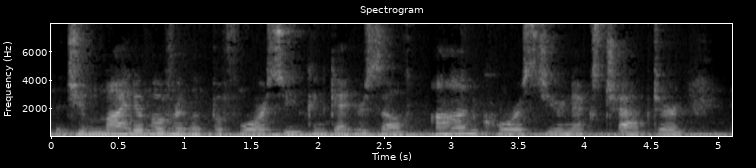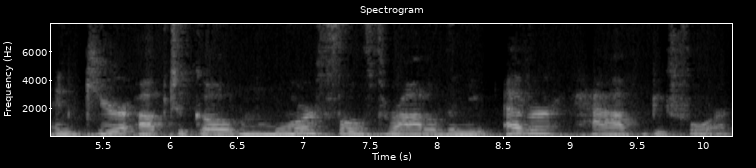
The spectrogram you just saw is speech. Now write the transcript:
that you might have overlooked before so you can get yourself on course to your next chapter and gear up to go more full throttle than you ever have before.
